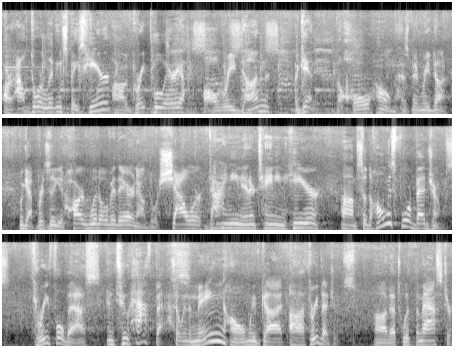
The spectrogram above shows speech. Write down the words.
our outdoor living space here, great pool area, all redone. Again, the whole home has been redone. We got Brazilian hardwood over there, an outdoor shower, dining, entertaining here. Um, so the home is four bedrooms, three full baths, and two half baths. So in the main home, we've got uh, three bedrooms. Uh, that's with the master.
